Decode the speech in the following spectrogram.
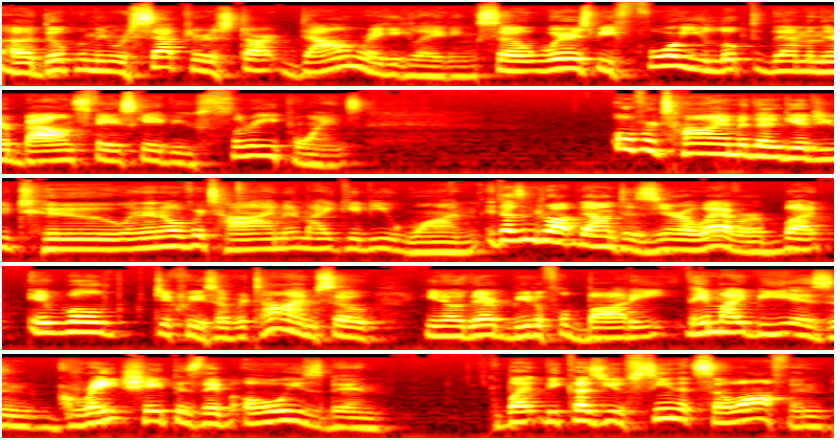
uh, dopamine receptors start downregulating. So, whereas before you looked at them and their balance phase gave you three points, over time it then gives you two, and then over time it might give you one. It doesn't drop down to zero ever, but it will decrease over time. So, you know, their beautiful body, they might be as in great shape as they've always been. But because you've seen it so often,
